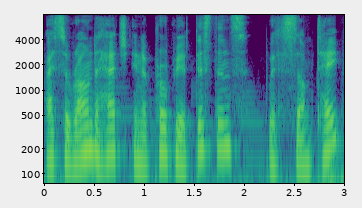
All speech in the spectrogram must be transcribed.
I surround the hatch in appropriate distance with some tape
